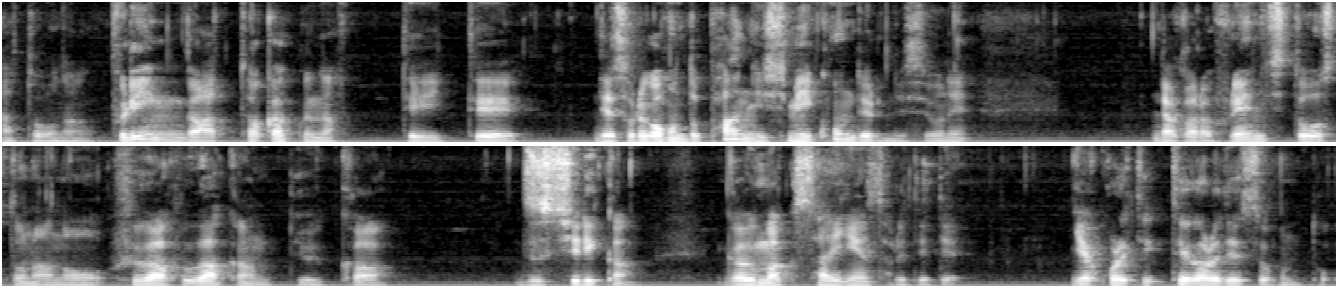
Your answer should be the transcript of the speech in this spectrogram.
あとなんかプリンが温かくなっていてでそれがほんとパンに染み込んでるんですよね。だからフレンチトーストのあのふわふわ感っていうかずっしり感がうまく再現されてて。いやこれ手手軽ですよほんと。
